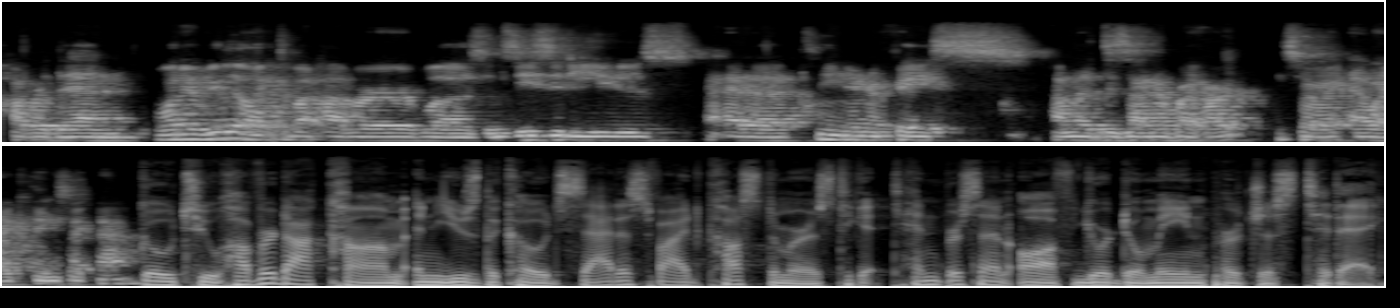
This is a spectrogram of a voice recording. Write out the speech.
Hover then. What I really liked about Hover was it was easy to use. I had a clean interface. I'm a designer by heart, so I, I like things like that. Go to hover.com and use the code satisfied customers to get 10% off your domain purchase today.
